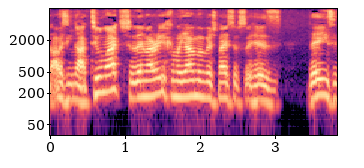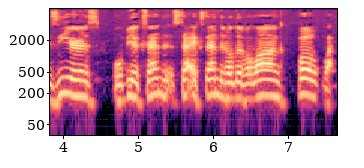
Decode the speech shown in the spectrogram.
obviously not too much, so then marich and so his days, his years will be extended, extended, he'll live a long, full life.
